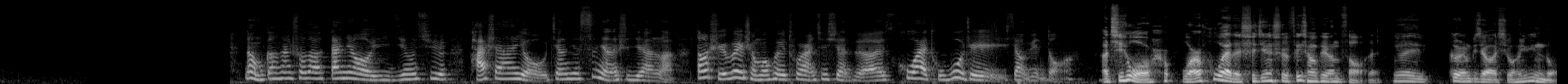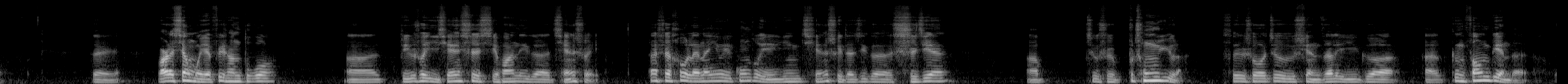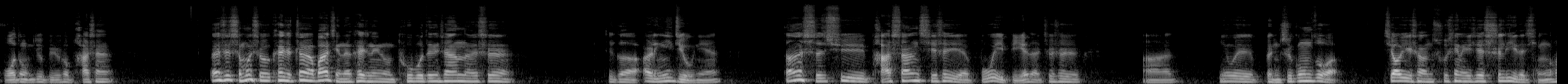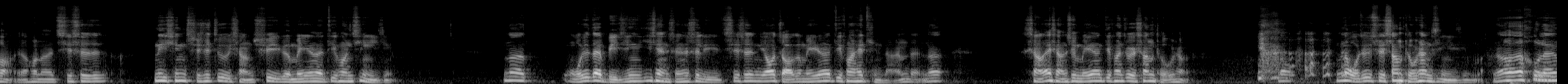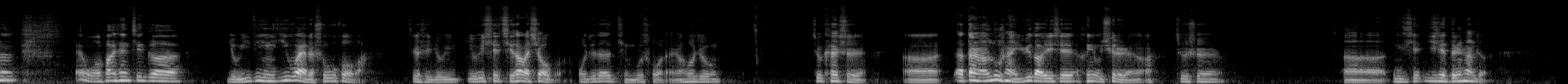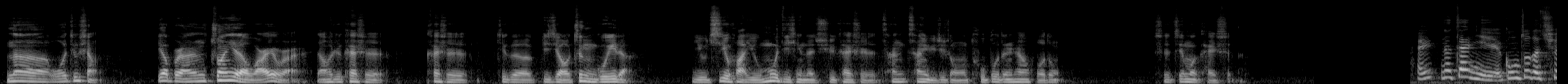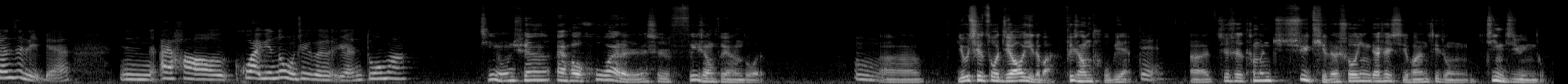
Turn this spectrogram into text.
那我们刚才说到 Daniel 已经去爬山有将近四年的时间了，当时为什么会突然去选择户外徒步这项运动啊？啊，其实我玩户外的时间是非常非常早的，因为个人比较喜欢运动，对，玩的项目也非常多，呃，比如说以前是喜欢那个潜水，但是后来呢，因为工作原因，潜水的这个时间啊、就是不充裕了，所以说就选择了一个呃更方便的活动，就比如说爬山。但是什么时候开始正儿八经的开始那种徒步登山呢？是这个二零一九年。当时去爬山其实也不为别的，就是啊、因为本职工作交易上出现了一些失利的情况，然后呢，其实内心其实就想去一个没人的地方静一静。那我就在北京一线城市里，其实你要找个没人的地方还挺难的。那想来想去，没人的地方就是山头上，那 那我就去山头上静一静吧。然后后来呢，哎，我发现这个有一定意外的收获吧。就是有一有一些其他的效果，我觉得挺不错的。然后就就开始呃呃，当然路上也遇到一些很有趣的人啊，就是呃一些一些登山者。那我就想，要不然专业的玩一玩，然后就开始开始这个比较正规的、有计划、有目的性的去开始参参与这种徒步登山活动，是这么开始的。哎，那在你工作的圈子里边，嗯，爱好户外运动这个人多吗？金融圈爱好户外的人是非常非常多的。嗯，嗯，尤其做交易的吧，非常普遍。对，呃，就是他们具体的说，应该是喜欢这种竞技运动。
